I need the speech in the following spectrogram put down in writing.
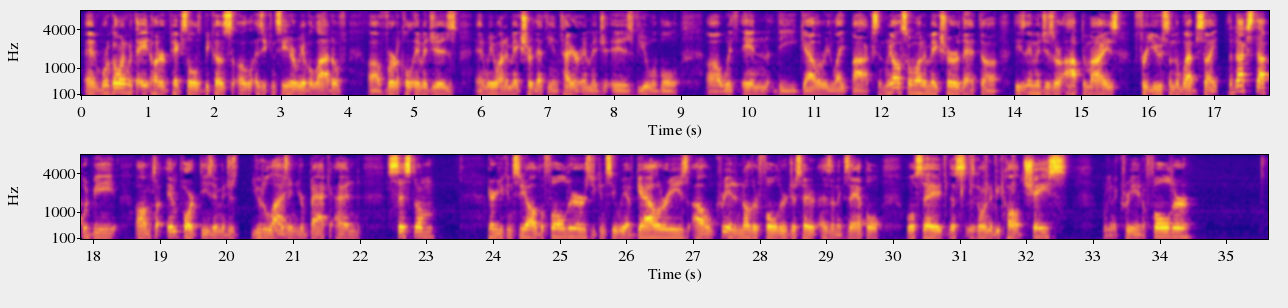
and we're going with the 800 pixels because uh, as you can see here we have a lot of uh, vertical images and we want to make sure that the entire image is viewable uh, within the gallery lightbox and we also want to make sure that uh, these images are optimized for use on the website. The next step would be um, to import these images utilizing your back end system here you can see all the folders. You can see we have galleries. I'll create another folder just as an example. We'll say this is going to be called Chase. We're going to create a folder.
